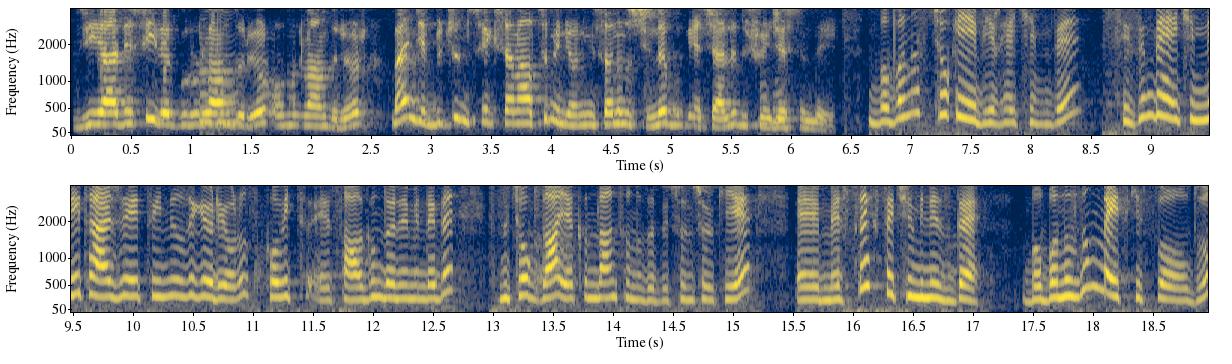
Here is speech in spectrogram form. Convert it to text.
ziyadesiyle gururlandırıyor, onurlandırıyor. Bence bütün 86 milyon insanımız için de bu geçerli düşüncesindeyim. Babanız çok iyi bir hekimdi. Sizin de hekimliği tercih ettiğinizi görüyoruz. Covid e, salgın döneminde de sizi çok daha yakından tanıdı bütün Türkiye. E, meslek seçiminizde babanızın mı etkisi oldu?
